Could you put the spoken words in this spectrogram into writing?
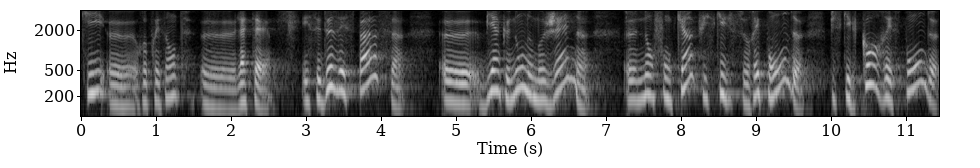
qui euh, représente euh, la Terre. Et ces deux espaces, euh, bien que non homogènes, n'en font qu'un puisqu'ils se répondent, puisqu'ils correspondent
